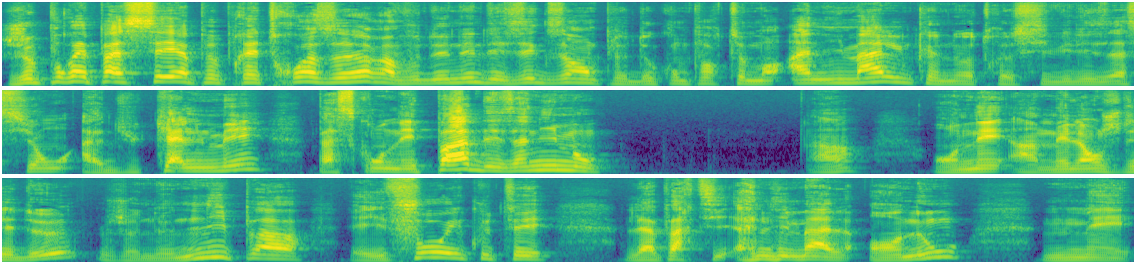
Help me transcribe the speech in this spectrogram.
Je pourrais passer à peu près trois heures à vous donner des exemples de comportements animaux que notre civilisation a dû calmer parce qu'on n'est pas des animaux. Hein on est un mélange des deux, je ne nie pas, et il faut écouter la partie animale en nous, mais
